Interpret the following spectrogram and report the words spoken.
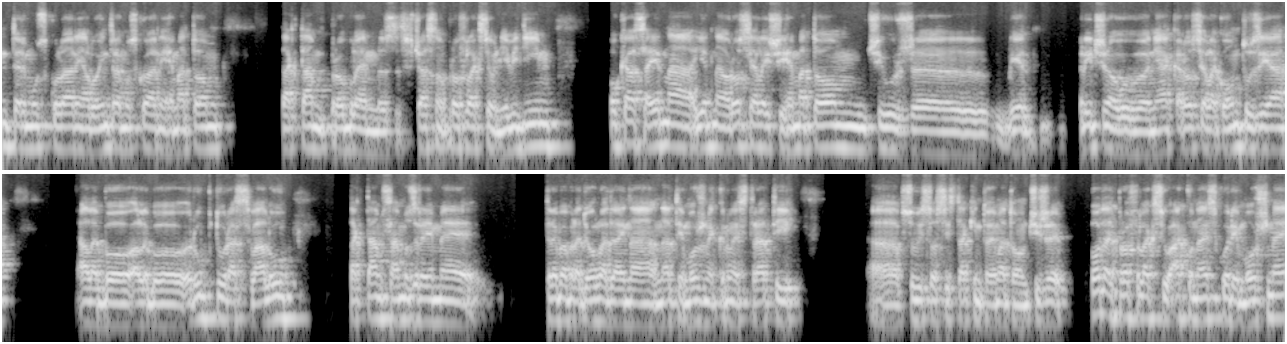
intermuskulárny alebo intramuskulárny hematóm, tak tam problém s včasnou profilaxiou nevidím. Pokiaľ sa jedná, jedná o rozsiahlejší hematóm, či už e, je príčinou nejaká rozsiahla kontúzia alebo, alebo ruptúra svalu, tak tam samozrejme treba brať ohľad aj na, na tie možné krvné straty v súvislosti s takýmto hematómom. Čiže podať profilaxiu ako najskôr je možné,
